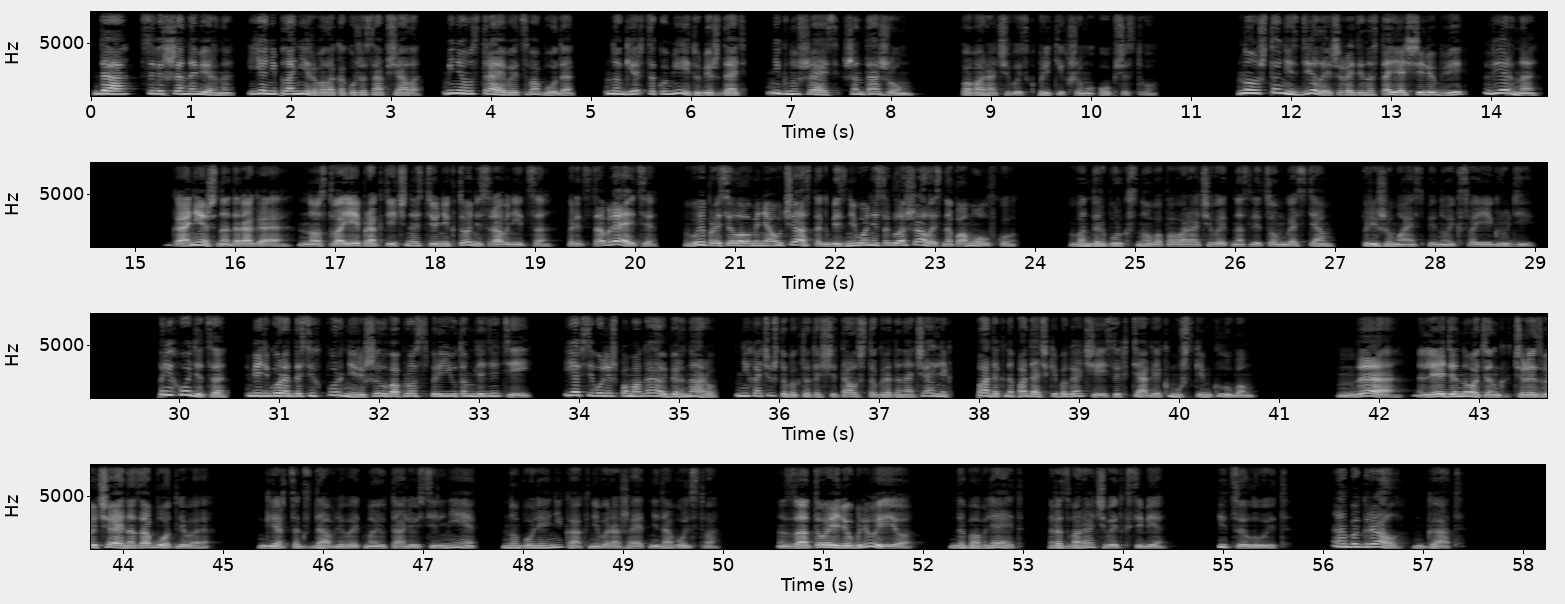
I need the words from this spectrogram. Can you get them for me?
Да, совершенно верно. Я не планировала, как уже сообщала. Меня устраивает свобода. Но герцог умеет убеждать, не гнушаясь шантажом. Поворачиваюсь к притихшему обществу. Но что не сделаешь ради настоящей любви, верно? Конечно, дорогая, но с твоей практичностью никто не сравнится. Представляете, выпросила у меня участок, без него не соглашалась на помолвку. Вандербург снова поворачивает нас лицом к гостям, прижимая спиной к своей груди. Приходится, ведь город до сих пор не решил вопрос с приютом для детей. Я всего лишь помогаю Бернару, не хочу, чтобы кто-то считал, что градоначальник падок на подачки богачей с их тягой к мужским клубам. Да, леди Нотинг чрезвычайно заботливая. Герцог сдавливает мою талию сильнее, но более никак не выражает недовольства. Зато и люблю ее, добавляет, разворачивает к себе и целует. Обыграл, гад.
